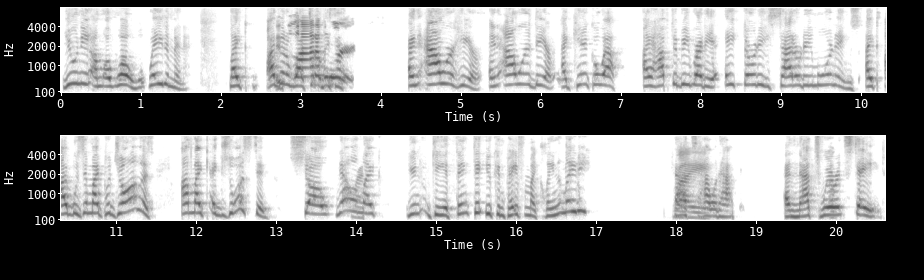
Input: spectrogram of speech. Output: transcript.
You need. I'm. Um, whoa. Wait a minute. Like I'm gonna watch. An hour here, an hour there. I can't go out. I have to be ready at 8:30 Saturday mornings. I, I was in my pajamas. I'm like exhausted. So now right. I'm like, you know, do you think that you can pay for my cleaning lady? That's right. how it happened. And that's where it stayed.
